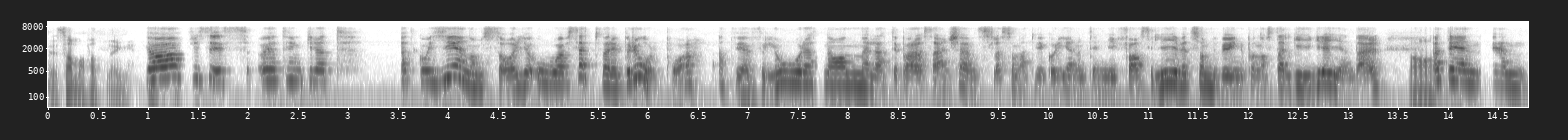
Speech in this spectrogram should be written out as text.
eh, sammanfattning. Ja, precis. Och jag tänker att att gå igenom sorg, och oavsett vad det beror på, att vi har förlorat någon eller att det bara är en känsla som att vi går igenom till en ny fas i livet, som du var inne på nostalgigrejen där. Ja, Att det är en, en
